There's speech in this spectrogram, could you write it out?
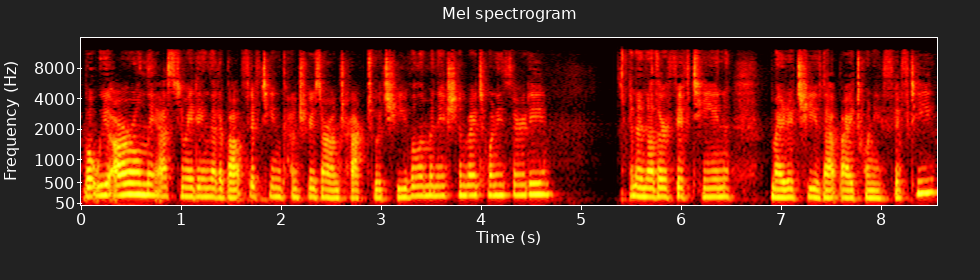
But we are only estimating that about 15 countries are on track to achieve elimination by 2030 and another 15 might achieve that by 2050.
